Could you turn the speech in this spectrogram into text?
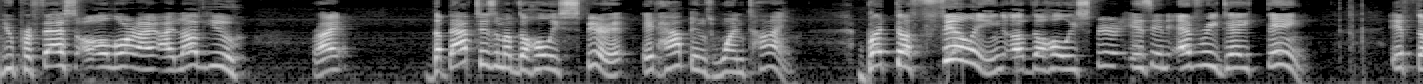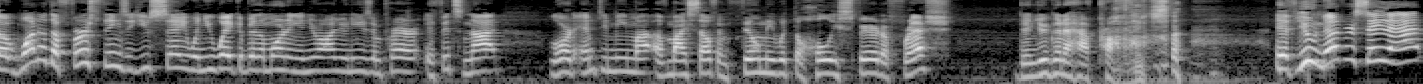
you profess, oh Lord, I, I love you, right? The baptism of the Holy Spirit, it happens one time. But the filling of the Holy Spirit is an everyday thing. If the one of the first things that you say when you wake up in the morning and you're on your knees in prayer, if it's not, Lord, empty me of myself and fill me with the Holy Spirit afresh, then you're going to have problems. if you never say that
